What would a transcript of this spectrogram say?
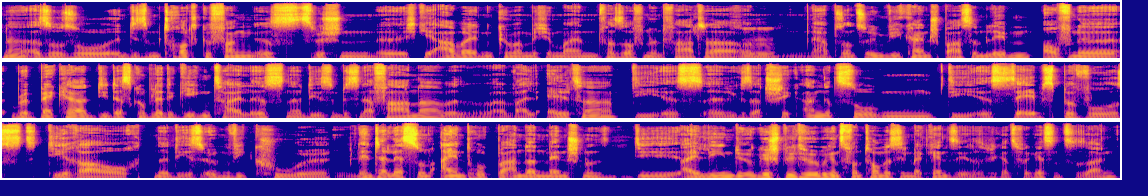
ne, also so in diesem Trott gefangen ist zwischen, äh, ich gehe arbeiten, kümmere mich um meinen versoffenen Vater und habe sonst irgendwie keinen Spaß im Leben, auf eine Rebecca, die das komplette Gegenteil ist, ne, die ist ein bisschen erfahrener, weil, weil älter, die ist, äh, wie gesagt, schick angezogen, die ist selbstbewusst, die raucht, ne, die ist irgendwie cool, hinterlässt so einen Eindruck bei anderen Menschen und die Eileen, die gespielt wird übrigens von Thomasin McKenzie, das habe ich ganz vergessen zu sagen.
